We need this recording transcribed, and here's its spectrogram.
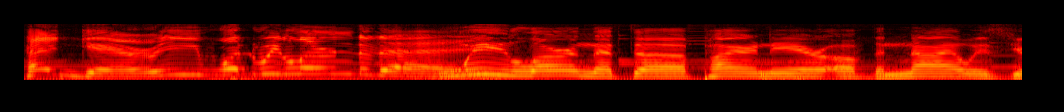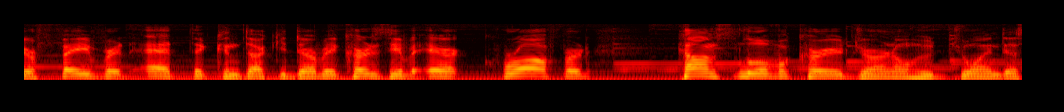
Hey, Gary, what did we learn today? We learned that the Pioneer of the Nile is your favorite at the Kentucky Derby, courtesy of Eric Crawford, columnist Louisville Courier Journal, who joined us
